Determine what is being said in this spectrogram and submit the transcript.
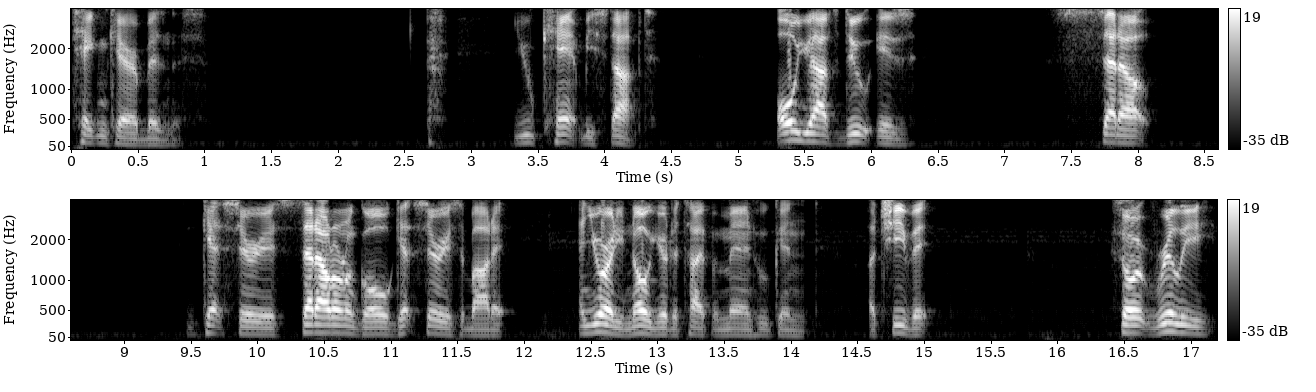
taking care of business, you can't be stopped. All you have to do is set out, get serious, set out on a goal, get serious about it, and you already know you're the type of man who can achieve it. So it really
